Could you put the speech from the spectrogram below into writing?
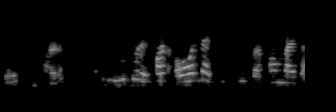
Place order. So you need to record all the activities performed by the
